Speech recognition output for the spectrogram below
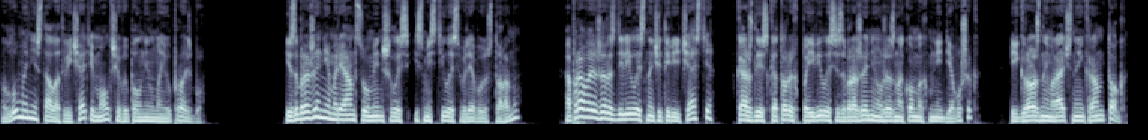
Лума не стал отвечать и молча выполнил мою просьбу. Изображение Марианца уменьшилось и сместилось в левую сторону, а правая же разделилась на четыре части, в каждой из которых появилось изображение уже знакомых мне девушек и грозный мрачный экран ТОГ,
